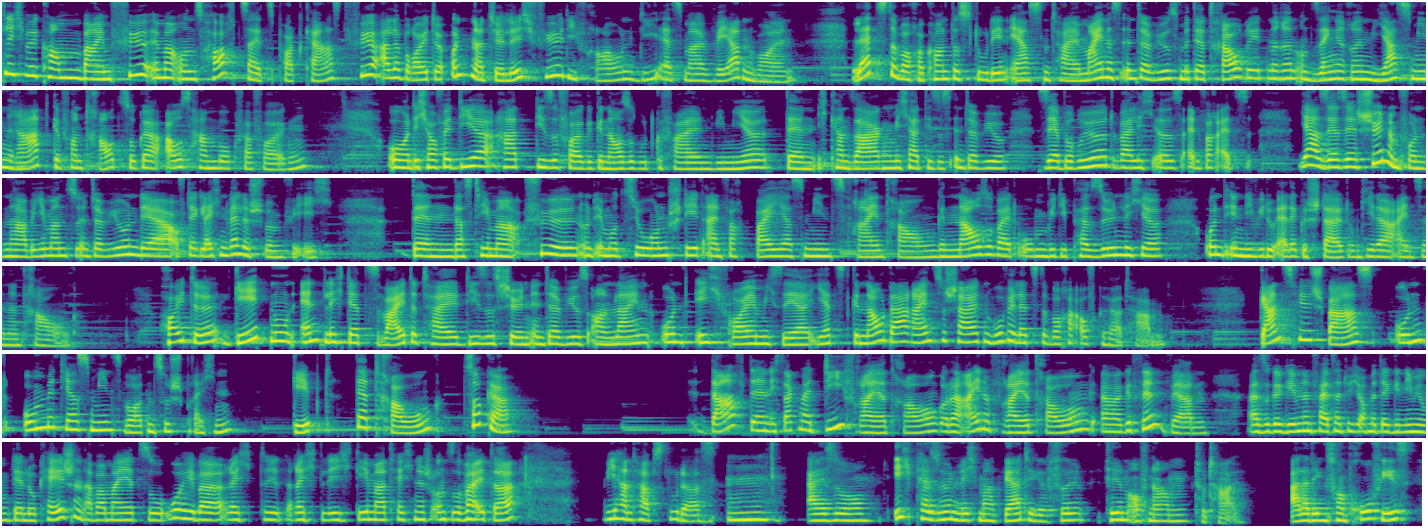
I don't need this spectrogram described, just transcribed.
Herzlich willkommen beim Für immer uns Hochzeitspodcast für alle Bräute und natürlich für die Frauen, die es mal werden wollen. Letzte Woche konntest du den ersten Teil meines Interviews mit der Traurednerin und Sängerin Jasmin Rathke von Trauzucker aus Hamburg verfolgen. Und ich hoffe, dir hat diese Folge genauso gut gefallen wie mir, denn ich kann sagen, mich hat dieses Interview sehr berührt, weil ich es einfach als ja, sehr, sehr schön empfunden habe, jemanden zu interviewen, der auf der gleichen Welle schwimmt wie ich. Denn das Thema Fühlen und Emotionen steht einfach bei Jasmins freien Trauung genauso weit oben wie die persönliche und individuelle Gestaltung jeder einzelnen Trauung. Heute geht nun endlich der zweite Teil dieses schönen Interviews online und ich freue mich sehr, jetzt genau da reinzuschalten, wo wir letzte Woche aufgehört haben. Ganz viel Spaß und um mit Jasmins Worten zu sprechen, gebt der Trauung Zucker. Darf denn, ich sag mal, die freie Trauung oder eine freie Trauung äh, gefilmt werden? Also gegebenenfalls natürlich auch mit der Genehmigung der Location, aber mal jetzt so urheberrechtlich, GEMA-technisch und so weiter. Wie handhabst du das? Mm, also ich persönlich mag wertige Fil Filmaufnahmen total. Allerdings von Profis,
